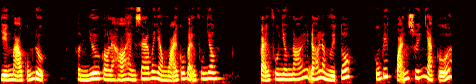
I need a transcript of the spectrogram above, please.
diện mạo cũng được. Hình như còn là họ hàng xa với nhà ngoại của vạn phu nhân. Vạn phu nhân nói đó là người tốt, cũng biết quản xuyến nhà cửa.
